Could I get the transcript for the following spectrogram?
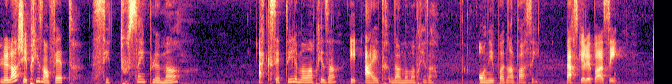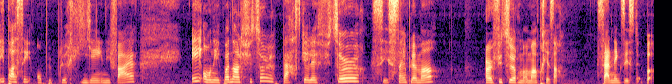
Le lâcher prise, en fait, c'est tout simplement accepter le moment présent et être dans le moment présent. On n'est pas dans le passé. Parce que le passé est passé, on peut plus rien y faire. Et on n'est pas dans le futur parce que le futur, c'est simplement un futur moment présent. Ça n'existe pas.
